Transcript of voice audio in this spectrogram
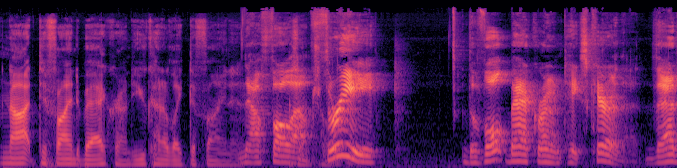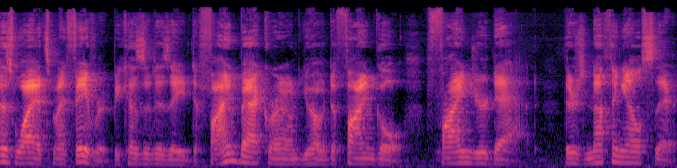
not defined background. You kind of like define it. Now Fallout essentially. 3, the vault background takes care of that. That is why it's my favorite because it is a defined background, you have a defined goal. Find your dad. There's nothing else there.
